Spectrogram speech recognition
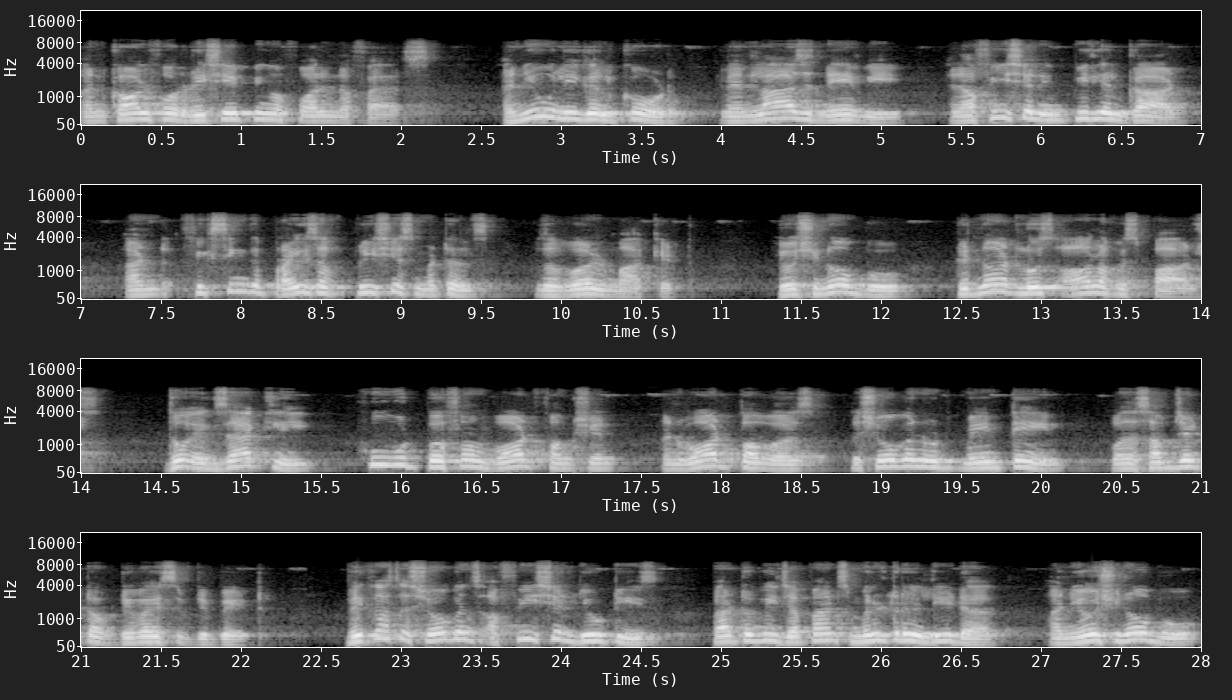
and called for reshaping of foreign affairs. A new legal code, an enlarged navy, an official imperial guard, and fixing the price of precious metals to the world market. Yoshinobu did not lose all of his powers, though exactly who would perform what function and what powers the shogun would maintain was a subject of divisive debate. Because the shogun's official duties were to be Japan's military leader, and Yoshinobu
